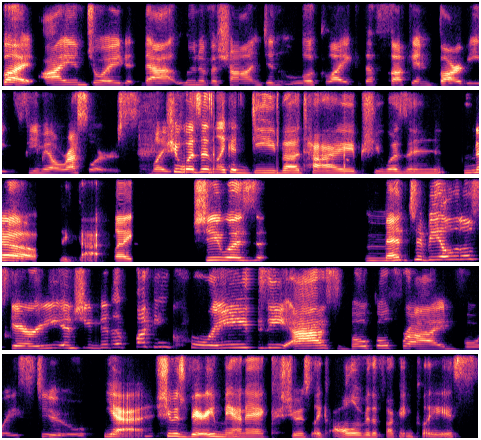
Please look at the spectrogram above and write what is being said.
but I enjoyed that Luna Vachon didn't look like the fucking Barbie female wrestlers. Like she wasn't like a diva type. She wasn't no, like that. Like she was meant to be a little scary, and she did a fucking crazy ass vocal fried voice too. yeah she was very manic. She was like all over the fucking place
